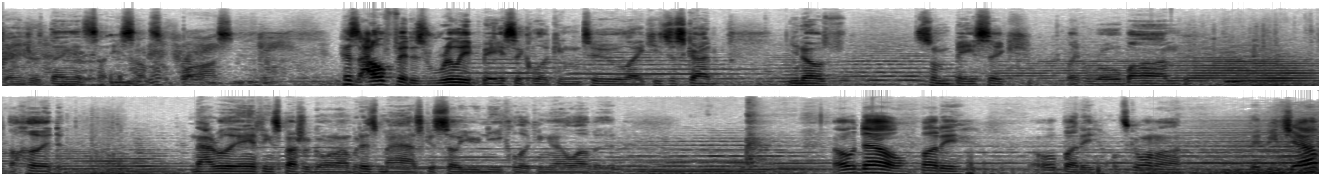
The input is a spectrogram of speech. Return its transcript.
mod, like changer thing. It's he sounds so boss. His outfit is really basic looking too. Like he's just got, you know, some basic like robe on, a hood. Not really anything special going on, but his mask is so unique looking. I love it. Odell, buddy. Oh, buddy, what's going on? They beat you up?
